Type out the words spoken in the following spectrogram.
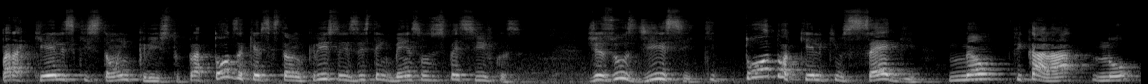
para aqueles que estão em Cristo. Para todos aqueles que estão em Cristo, existem bênçãos específicas. Jesus disse que todo aquele que o segue não ficará no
